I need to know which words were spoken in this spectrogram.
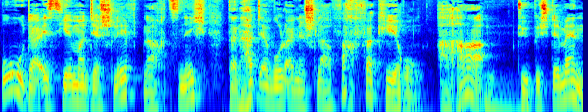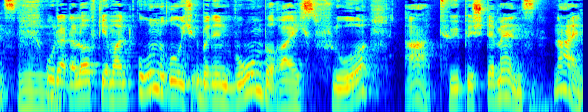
oh, da ist jemand, der schläft nachts nicht, dann hat er wohl eine Schlafwachverkehrung. Aha, mhm. typisch Demenz. Mhm. Oder da läuft jemand unruhig über den Wohnbereichsflur, Ah, typisch Demenz. Nein,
